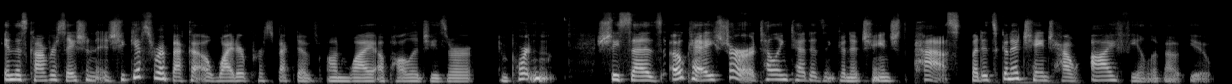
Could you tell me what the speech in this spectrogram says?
in this conversation is she gives Rebecca a wider perspective on why apologies are important. She says, okay, sure, telling Ted isn't going to change the past, but it's going to change how I feel about you.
